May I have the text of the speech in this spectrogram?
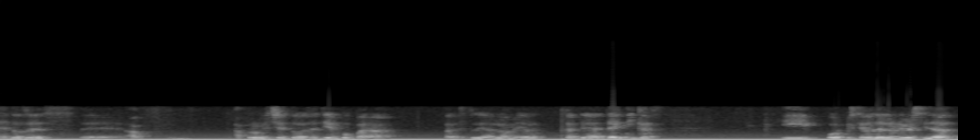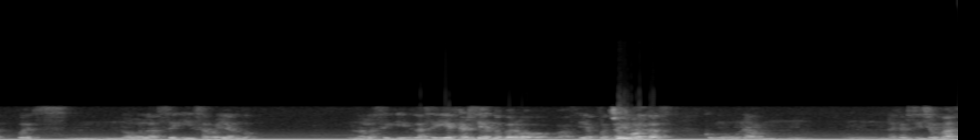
entonces eh, ap- aproveché todo ese tiempo para, para estudiar la mayor cantidad de técnicas. Y por cuestiones de la universidad pues no la seguí desarrollando no la seguí la seguí ejerciendo pero hacía cuentagotas como una, un, un ejercicio más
